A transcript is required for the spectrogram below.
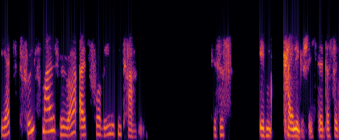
jetzt fünfmal höher als vor wenigen Tagen. Das ist eben keine Geschichte. Das sind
